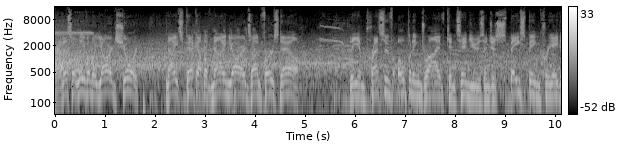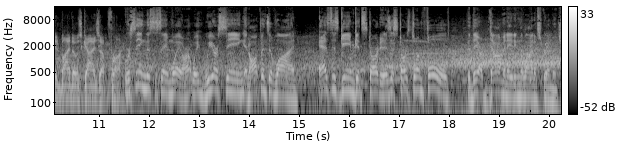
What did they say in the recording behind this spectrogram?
And this will leave him a yard short. Nice pickup of nine yards on first down. The impressive opening drive continues and just space being created by those guys up front. We're seeing this the same way, aren't we? We are seeing an offensive line as this game gets started, as it starts to unfold, that they are dominating the line of scrimmage.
